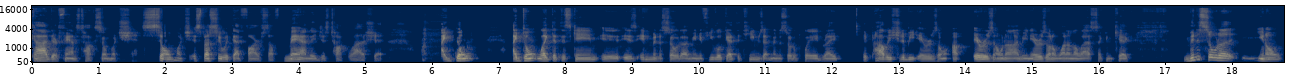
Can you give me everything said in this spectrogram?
God, their fans talk so much shit, so much, especially with that Favre stuff. Man, they just talk a lot of shit. I don't, I don't like that this game is, is in Minnesota. I mean, if you look at the teams that Minnesota played, right, they probably should have beat Arizona. Uh, Arizona. I mean, Arizona won on a last second kick. Minnesota, you know,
